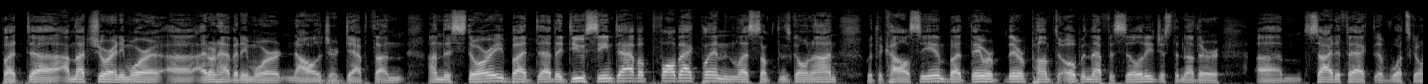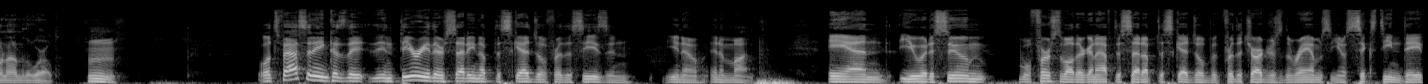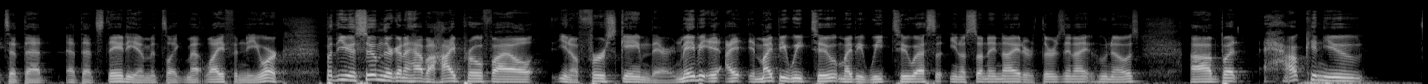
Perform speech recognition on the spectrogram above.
but uh, I'm not sure anymore. Uh, I don't have any more knowledge or depth on on this story, but uh, they do seem to have a fallback plan unless something's going on with the Coliseum. But they were they were pumped to open that facility. Just another um, side effect of what's going on in the world. Hmm. Well, it's fascinating because in theory, they're setting up the schedule for the season, you know, in a month, and you would assume. Well, first of all, they're going to have to set up the schedule, but for the Chargers and the Rams, you know, 16 dates at that at that stadium. It's like MetLife in New York, but you assume they're going to have a high profile, you know, first game there, and maybe it, I, it might be week two, it might be week two, you know, Sunday night or Thursday night, who knows? Uh, but how can you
